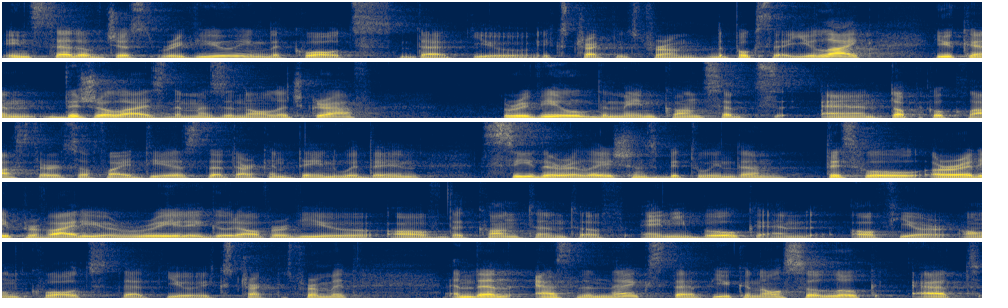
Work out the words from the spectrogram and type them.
instead of just reviewing the quotes that you extracted from the books that you like, you can visualize them as a knowledge graph, reveal the main concepts and topical clusters of ideas that are contained within, see the relations between them. This will already provide you a really good overview of the content of any book and of your own quotes that you extracted from it. And then as the next step, you can also look at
